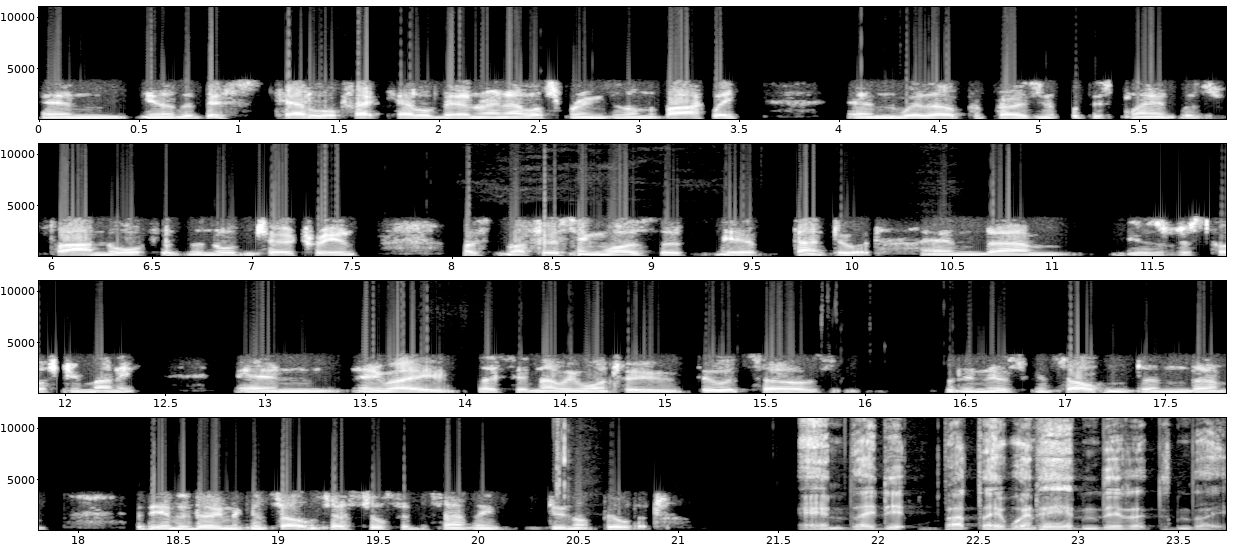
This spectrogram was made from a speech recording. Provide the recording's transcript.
And you know, the best cattle or fat cattle down around Alice Springs and on the Barkly. And where they were proposing to put this plant was far north of the Northern Territory. And my, my first thing was that, yeah, don't do it. And um, it'll just cost you money. And anyway, they said, no, we want to do it. So I was put in there as a consultant. And um, at the end of doing the consultancy, I still said the same thing do not build it. And they did, but they went ahead and did it, didn't they?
